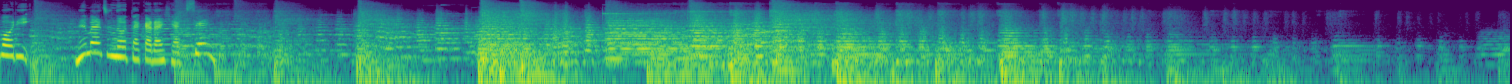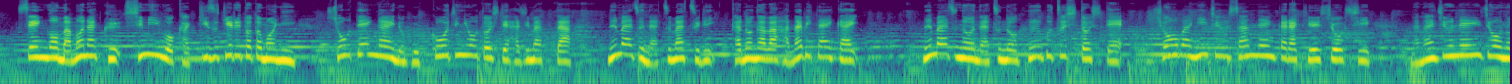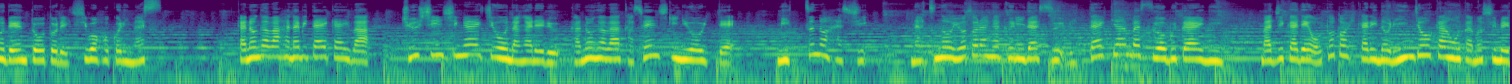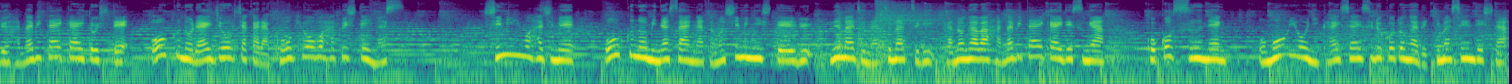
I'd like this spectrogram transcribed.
深掘り。沼津の宝百選。戦後間もなく市民を活気づけるとともに商店街の復興事業として始まった沼津夏祭り狩野川花火大会。沼津の夏の風物詩として昭和23年から継承し70年以上の伝統と歴史を誇ります。狩野川花火大会は中心市街地を流れる狩野川河川敷において3つの橋夏の夜空が繰り出す立体キャンバスを舞台に間近で音と光の臨場感を楽しめる花火大会として多くの来場者から好評を博しています。市民をはじめ多くの皆さんが楽しみにしている沼津夏祭り狩野川花火大会ですがここ数年思うように開催することができませんでした。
